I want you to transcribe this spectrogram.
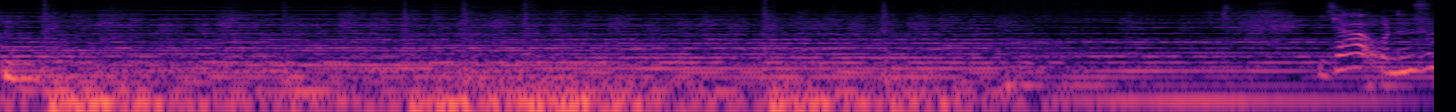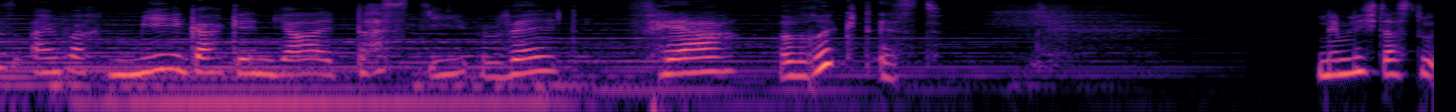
Ja, und es ist einfach mega genial, dass die Welt verrückt ist. Nämlich, dass du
